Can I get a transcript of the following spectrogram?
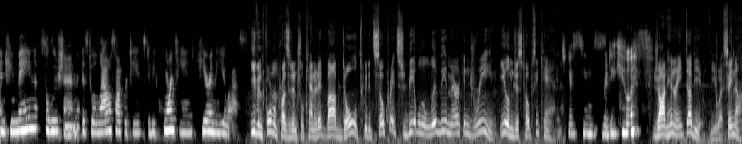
and humane solution is to allow Socrates to be quarantined here in the U.S. Even former presidential candidate Bob Dole tweeted Socrates should be able to live the American dream. Elam just hopes he can. It just seems ridiculous. John Henry, WUSA 9.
